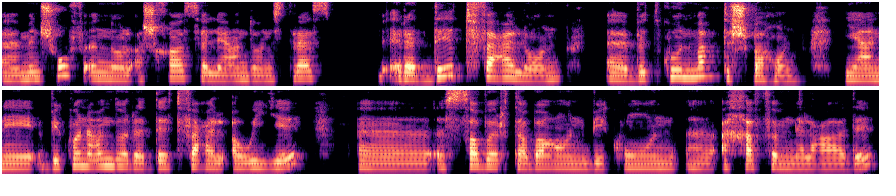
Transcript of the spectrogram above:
بنشوف آه، إنه الأشخاص اللي عندهم stress ردات فعلهم آه، بتكون ما بتشبههم. يعني بيكون عندهم ردات فعل قوية آه، الصبر تبعهم بيكون آه، أخف من العادة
